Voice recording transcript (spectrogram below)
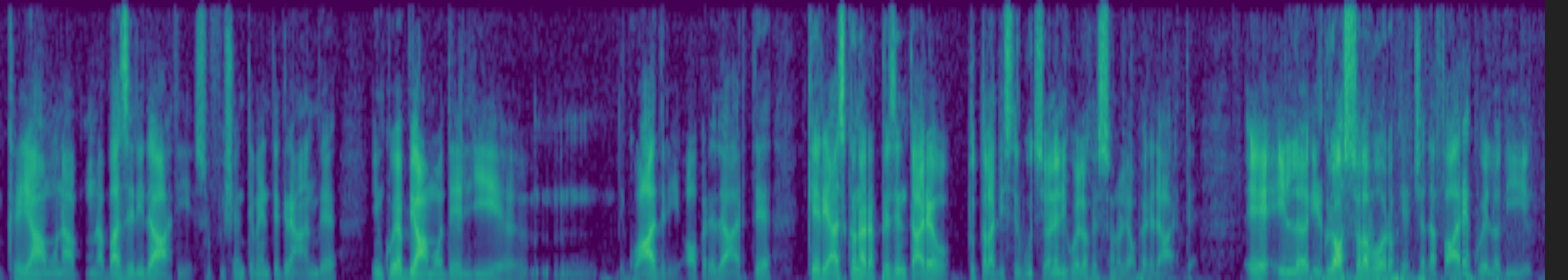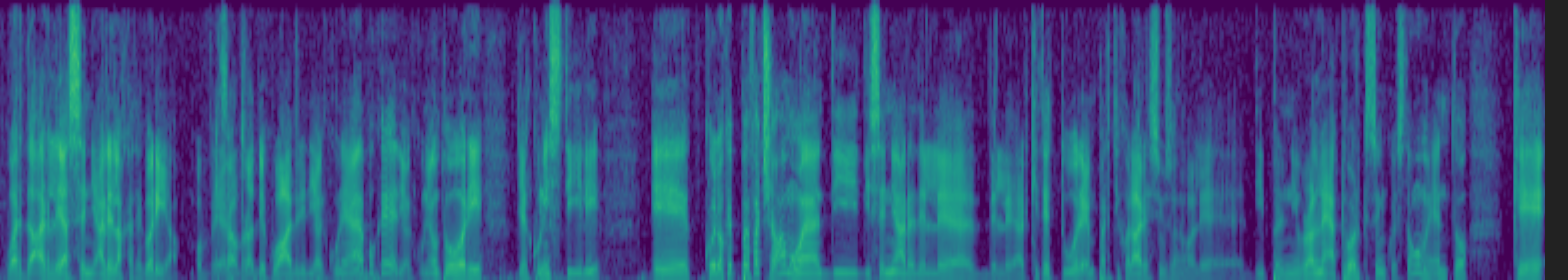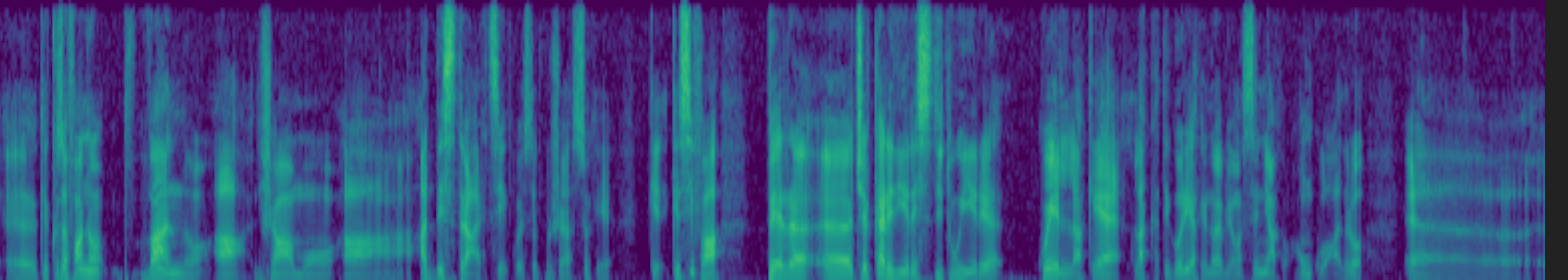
creiamo una, una, base di dati sufficientemente grande in cui abbiamo degli, eh, quadri, opere d'arte che riescono a rappresentare tutta la distribuzione di quello che sono le opere d'arte. E il, il grosso lavoro che c'è da fare è quello di guardarle e assegnare la categoria, ovvero esatto. avrò dei quadri di alcune epoche, di alcuni autori, di alcuni stili e quello che poi facciamo è di disegnare delle, delle, architetture, in particolare si usano le Deep Neural Networks in questo momento, che, eh, che cosa fanno? Vanno a, diciamo, a addestrarsi, questo è il processo che, che, che si fa, per eh, cercare di restituire quella che è la categoria che noi abbiamo assegnato a un quadro eh,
